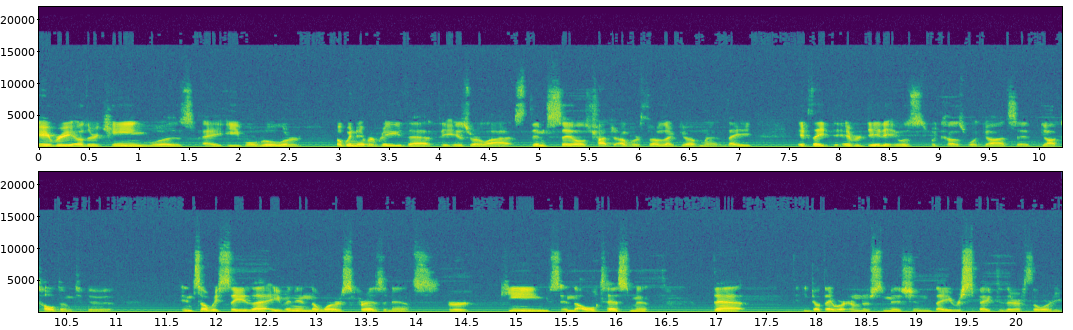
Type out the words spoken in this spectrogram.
every other king was a evil ruler, but we never read that the Israelites themselves tried to overthrow their government. They if they ever did it, it was because what God said. God told them to do it. And so we see that even in the worst presidents or kings in the Old Testament, that you know they were under submission. They respected their authority.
